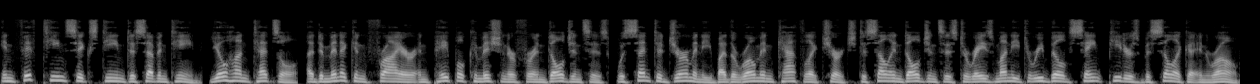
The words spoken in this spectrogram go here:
in 1516–17, Johann Tetzel, a Dominican friar and papal commissioner for indulgences, was sent to Germany by the Roman Catholic Church to sell indulgences to raise money to rebuild St. Peter's Basilica in Rome.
